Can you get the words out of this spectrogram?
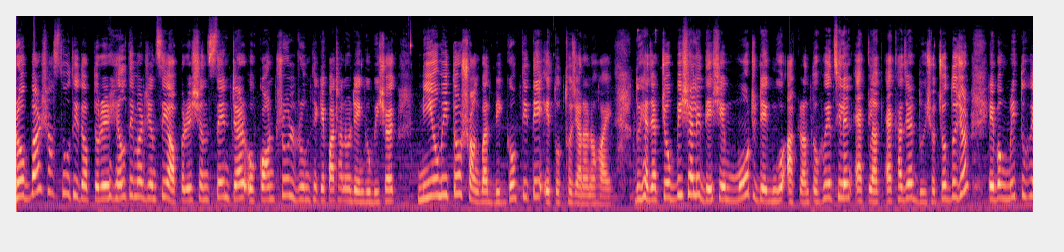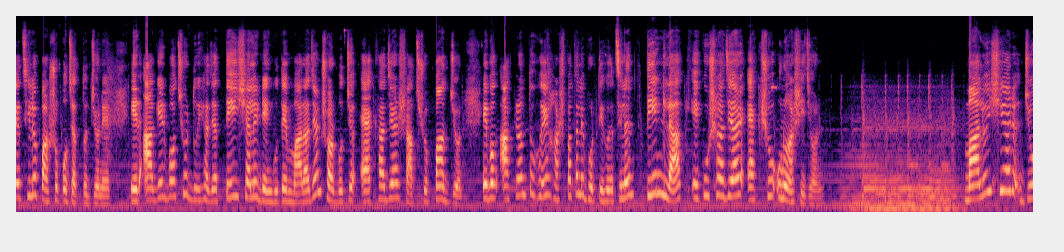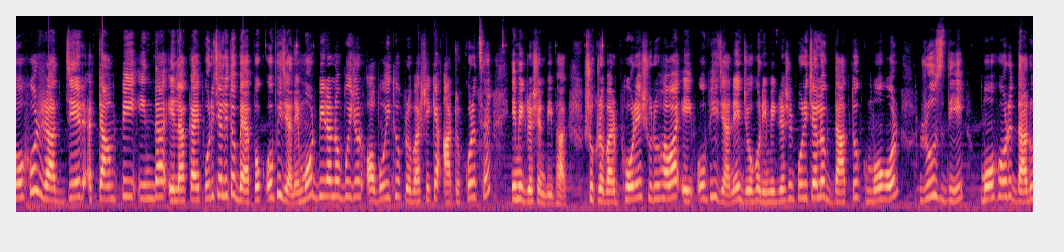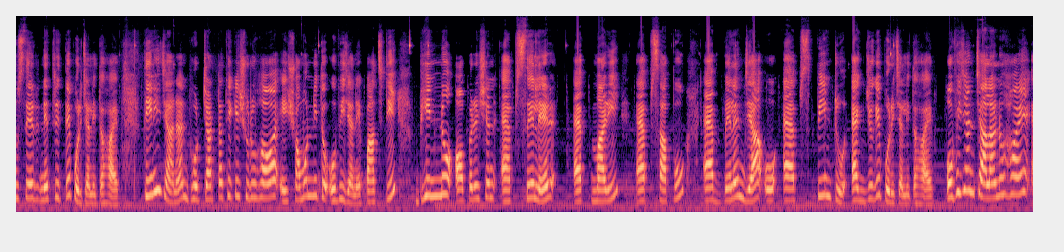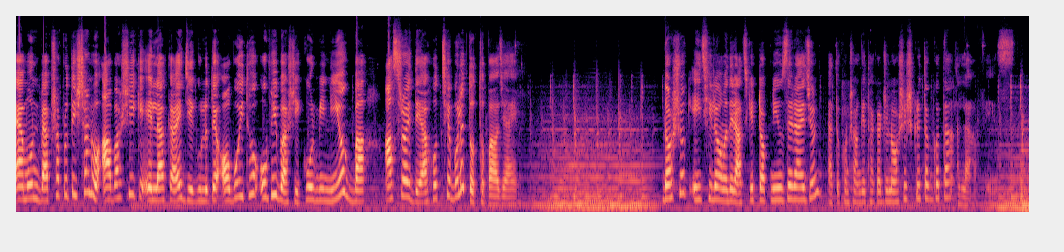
রোববার স্বাস্থ্য অধিদপ্তরের হেলথ ইমার্জেন্সি অপারেশন সেন্টার ও কন্ট্রোল রুম থেকে পাঠানো ডেঙ্গু বিষয়ক নিয়মিত সংবাদ বিজ্ঞপ্তিতে এ তথ্য জানানো হয়। দুই হাজার চব্বিশ সালে দেশে মোট ডেঙ্গু আক্রান্ত হয়েছিলেন এক লাখ এক হাজার দুইশো চোদ্দ জন এবং মৃত্যু হয়েছিল পাঁচশো পঁচাত্তর জনের। এর আগের বছর দুই হাজার তেইশ সালে ডেঙ্গুতে মারা যান সর্বোচ্চ এক হাজার সাতশো পাঁচ জন এবং আক্রান্ত হয়ে হাসপাতালে ভর্তি হয়েছিলেন তিন লাখ একুশ হাজার একশো উনআশি জন। মালয়েশিয়ার জোহর রাজ্যের টাম্পি ইন্দা এলাকায় পরিচালিত ব্যাপক অভিযানে মোট বিরানব্বই জন অবৈধ প্রবাসীকে আটক করেছে ইমিগ্রেশন বিভাগ। শুক্রবার ভোরে শুরু হওয়া এই অভিযানে জোহর ইমিগ্রেশন পরিচালক দাতুক মোহর রুজদি মোহর দারুসের নেতৃত্বে পরিচালিত হয়। তিনি জানান, ভোর চারটা থেকে শুরু হওয়া এই সমন্বিত অভিযানে পাঁচটি ভিন্ন অপারেশন অ্যাপ সেলের অ্যাপ মারি, অ্যাপ সাপু, অ্যাপ বেলেঞ্জা ও অ্যাপ স্পিন্টু একযোগে পরিচালিত হয়। অভিযান চালানো হয় এমন ব্যবসা প্রতিষ্ঠান ও আবাসিক এলাকায় যেগুলোতে অবৈধ অভিবাসী কর্মী নিয়োগ বা আশ্রয় দেয়া হচ্ছে বলে তথ্য পাওয়া যায়। দর্শক, এই ছিল আমাদের আজকের টপ নিউজের আয়োজন। এতক্ষণ সঙ্গে থাকার জন্য অশেষ কৃতজ্ঞতা। আল্লাহ হাফিজ।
